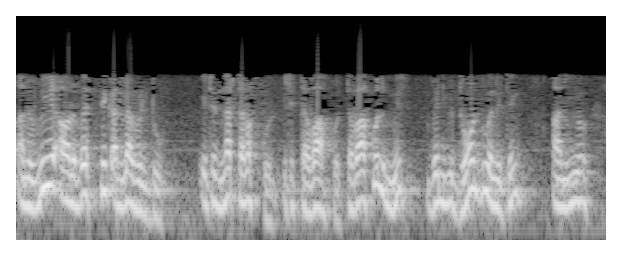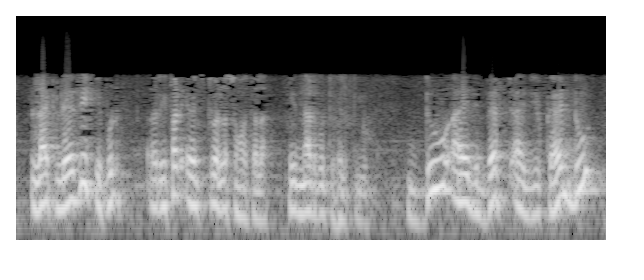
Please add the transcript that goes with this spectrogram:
And we always think Allah will do. It is not tawakkul, it is tawakkul. Tawakkul means when you don't do anything and you, like lazy people, refer to Allah subhanahu wa ta'ala. He is not going to help you. Do as best as you can do,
